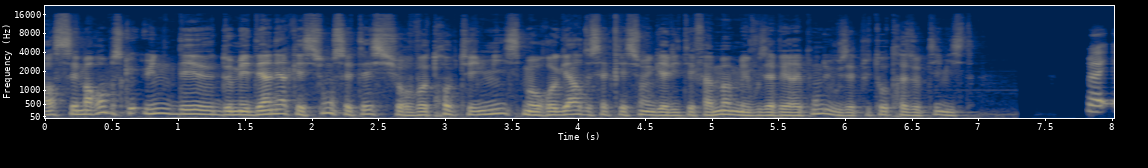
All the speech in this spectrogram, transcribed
Alors c'est marrant parce qu'une de mes dernières questions, c'était sur votre optimisme au regard de cette question égalité femmes-hommes, mais vous avez répondu, vous êtes plutôt très optimiste. Ouais.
